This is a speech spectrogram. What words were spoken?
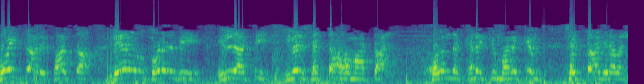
போயிட்டாரு பார்த்தா வேறொரு தொடர்பு இல்லாட்டி இவர் செட்டாக மாட்டாள் குழந்தை கிடைக்கும் வரைக்கும் செட் ஆகிறவள்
